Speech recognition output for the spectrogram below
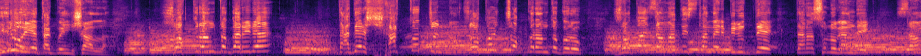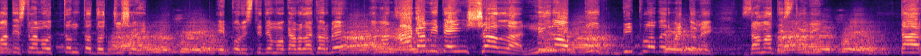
হিরো হয়ে থাকবে ইনশাল্লাহ চক্রান্তকারীরা তাদের স্বার্থের জন্য যতই চক্রান্ত করুক, যতই জামাত ইসলামের বিরুদ্ধে তারা স্লোগান দেখ জামাত ইসলাম অত্যন্ত ধৈর্য সহিত এই পরিস্থিতি মোকাবেলা করবে এবং আগামীতে ইনশাল্লাহ নীরব বিপ্লবের মাধ্যমে জামাত ইসলামী তার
